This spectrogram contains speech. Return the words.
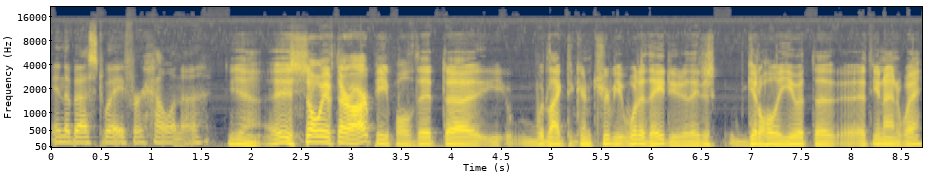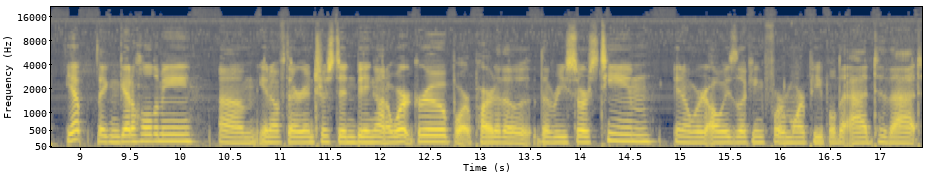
in the best way for Helena. Yeah. Uh, So if there are people that uh, would like to contribute, what do they do? Do they just get a hold of you at the at the United Way? Yep, they can get a hold of me. Um, you know, if they're interested in being on a work group or part of the the resource team, you know, we're always looking for more people to add to that.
